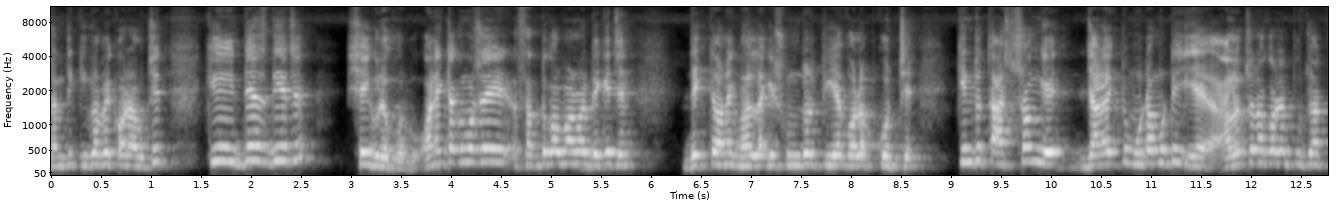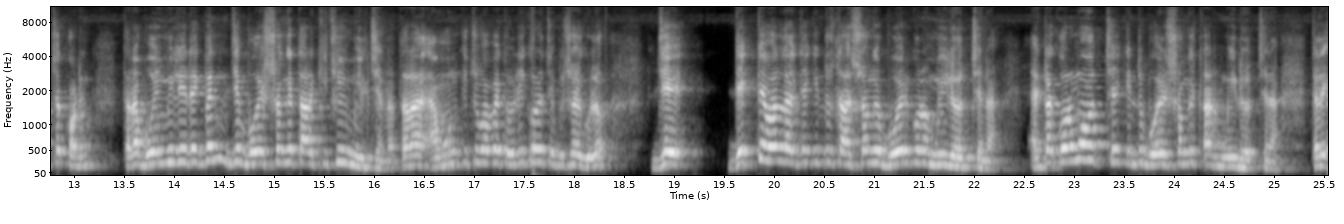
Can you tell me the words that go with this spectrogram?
শান্তি কীভাবে করা উচিত, কী নির্দেশ দিয়েছে সেইগুলো করব। অনেক ঠাকুর মশাই সাধ্যকর্ম আমরা দেখেছেন, দেখতে অনেক ভালো লাগে, সুন্দর ক্রিয়াকলাপ করছে। কিন্তু তার সঙ্গে যারা একটু মোটামুটি আলোচনা করেন পুজো আর্চা করেন, তারা বই মিলিয়ে দেখবেন যে বইয়ের সঙ্গে তার কিছুই মিলছে না। তারা এমন কিছুভাবে তৈরি করেছে বিষয়গুলো যে দেখতে ভালো লাগছে কিন্তু তার সঙ্গে বইয়ের কোনো মিল হচ্ছে না। একটা কর্ম হচ্ছে কিন্তু বইয়ের সঙ্গে তার মিল হচ্ছে না। তাহলে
